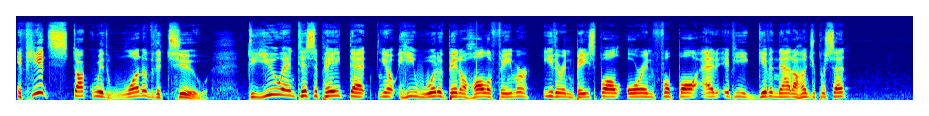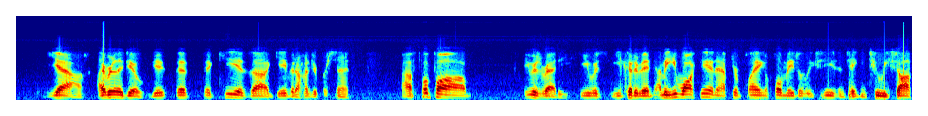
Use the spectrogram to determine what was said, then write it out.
If he had stuck with one of the two, do you anticipate that you know he would have been a Hall of Famer either in baseball or in football if he given that hundred percent? Yeah, I really do. The the key is uh, gave it hundred uh, percent. Football, he was ready. He was he could have been. I mean, he walked in after playing a full major league season, taking two weeks off,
